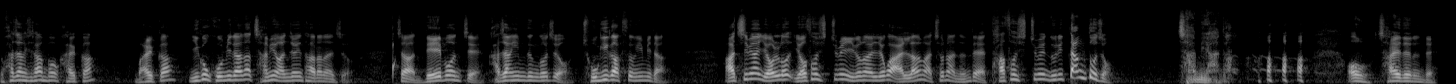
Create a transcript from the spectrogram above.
화장실 한번 갈까? 말까? 이거 고민하다 잠이 완전히 달아나죠. 자, 네 번째, 가장 힘든 거죠. 조기각성입니다. 아침에 한 6시쯤에 일어나려고 알람을 맞춰놨는데 5시쯤에 눈이 땅 떠져. 잠이 안 와. 어우, 자야 되는데.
